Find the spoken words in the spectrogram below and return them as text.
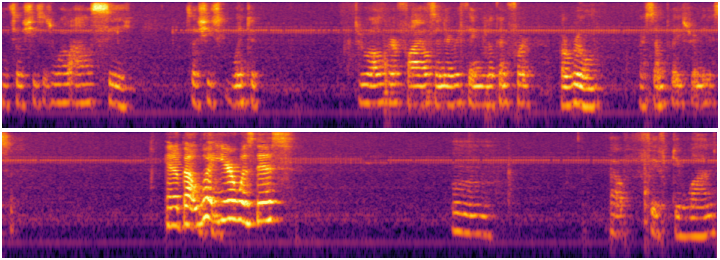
And so she says, Well, I'll see. So she went to through all her files and everything looking for a room or some place for me to stay. And about what year was this? Mm, about 51.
